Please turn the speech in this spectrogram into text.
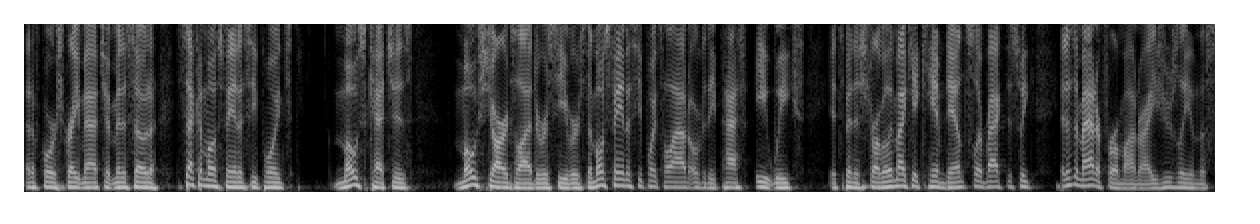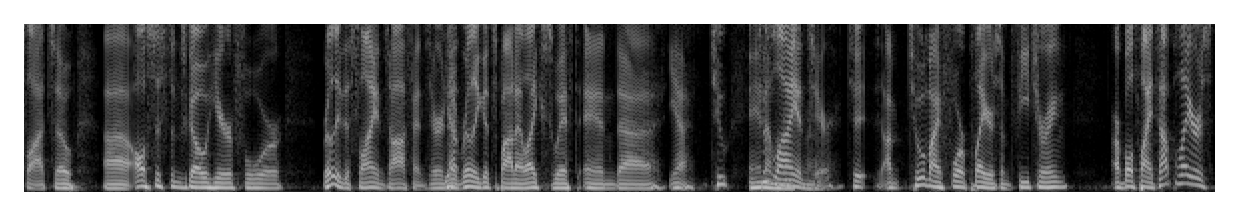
And of course, great match at Minnesota. Second most fantasy points, most catches, most yards allowed to receivers, the most fantasy points allowed over the past eight weeks. It's been a struggle. They might get Cam Dantzler back this week. It doesn't matter for Amon Ra. He's usually in the slot. So uh, all systems go here for really this Lions offense. They're in Yep. a really good spot. I like Swift. And uh, yeah, two, And two Amon Lions here. Two, um, two of my four players I'm featuring are both Lions. Not players,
